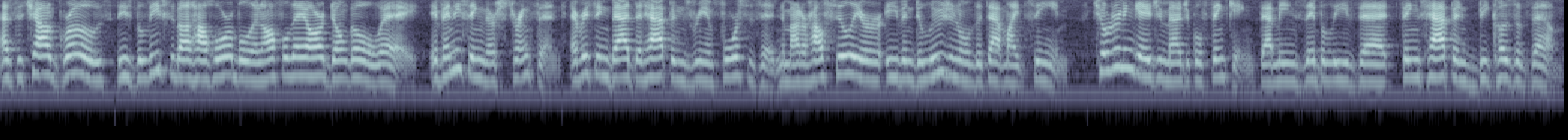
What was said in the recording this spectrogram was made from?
As the child grows, these beliefs about how horrible and awful they are don't go away. If anything, they're strengthened. Everything bad that happens reinforces it, no matter how silly or even delusional that that might seem. Children engage in magical thinking. That means they believe that things happen because of them.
